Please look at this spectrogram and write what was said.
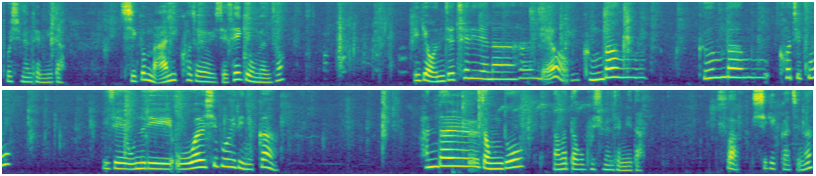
보시면 됩니다. 지금 많이 커져요. 이제 색이 오면서. 이게 언제 체리되나 하는데요. 금방, 금방 커지고, 이제 오늘이 5월 15일이니까 한 달 정도 남았다고 보시면 됩니다. 수확 시기까지는.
